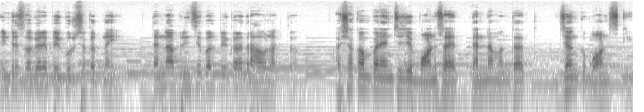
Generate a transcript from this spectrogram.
इंटरेस्ट वगैरे पे करू शकत नाही. त्यांना प्रिन्सिपल पे करत राहावं लागतं. अशा कंपन्यांचे जे बॉन्ड्स आहेत त्यांना म्हणतात जंक बॉन्ड स्कीम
